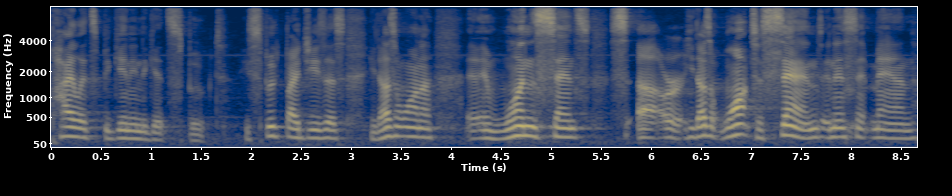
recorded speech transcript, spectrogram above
Pilate's beginning to get spooked. He's spooked by Jesus. He doesn't want to, in one sense, uh, or he doesn't want to send an innocent man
